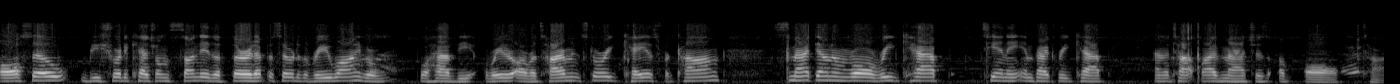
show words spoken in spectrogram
Also, be sure to catch on Sunday the third episode of the Rewind, where we'll have the Rated R retirement story. K is for Kong. SmackDown and Raw recap, TNA Impact recap, and the top five matches of all time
